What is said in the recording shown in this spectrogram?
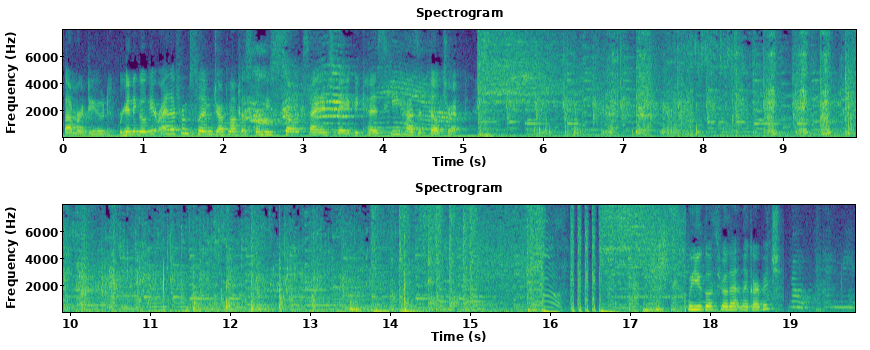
Bummer, dude. We're gonna go get Ryler from swim, drop him off at school. He's so excited today because he has a field trip. Will you go throw that in the garbage? No, I mean,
